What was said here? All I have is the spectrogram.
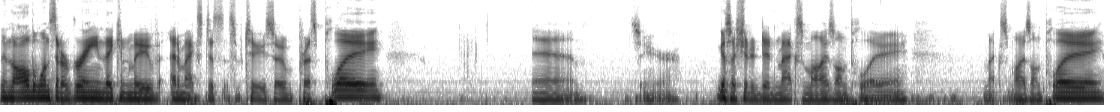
Then all the ones that are green, they can move at a max distance of two. So press play. And see here. I guess I should have did maximize on play. Maximize on play.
